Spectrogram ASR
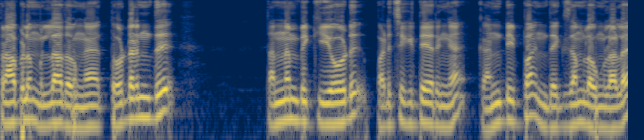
ப்ராப்ளம் இல்லாதவங்க தொடர்ந்து தன்னம்பிக்கையோடு படிச்சுக்கிட்டே இருங்க. கண்டிப்பாக இந்த எக்ஸாமில் உங்களால்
